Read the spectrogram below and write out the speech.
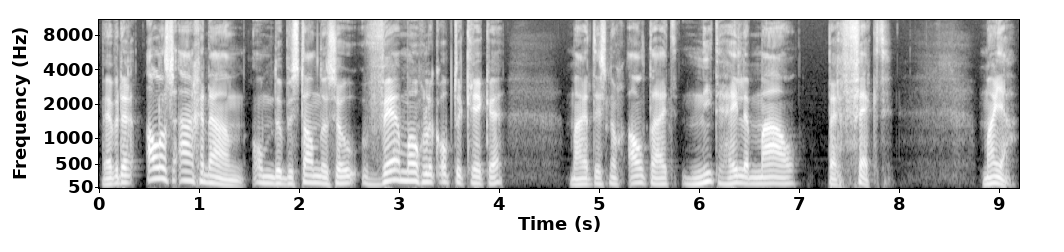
We hebben er alles aan gedaan om de bestanden zo ver mogelijk op te krikken, maar het is nog altijd niet helemaal perfect. Maar ja,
